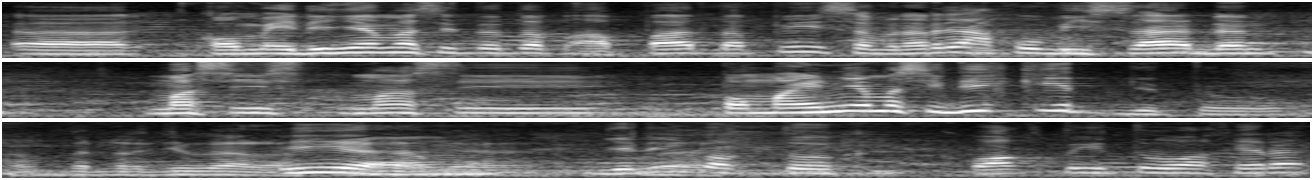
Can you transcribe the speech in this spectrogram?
eh, komedinya masih tetap apa tapi sebenarnya aku bisa dan masih masih pemainnya masih dikit gitu Bener juga loh. Iya, bener, jadi bener. waktu waktu itu akhirnya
